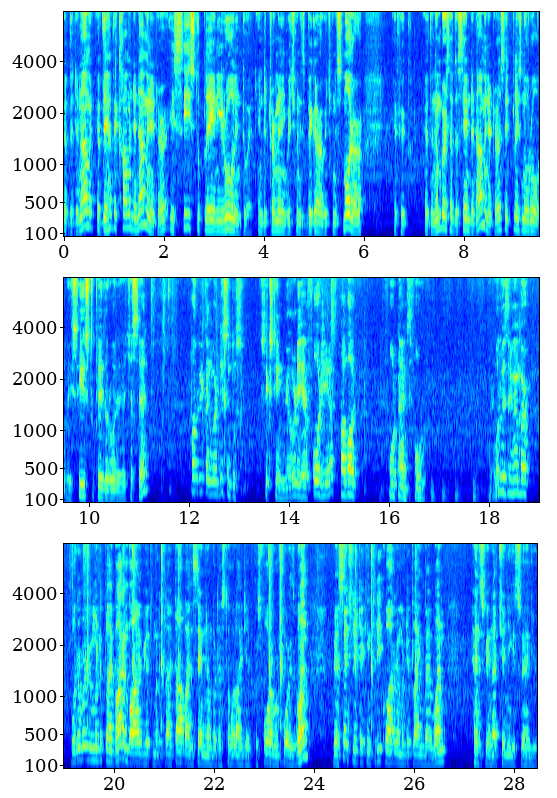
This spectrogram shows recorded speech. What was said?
if the denominator, if they have the common denominator, it ceases to play any role into it in determining which one is bigger or which one is smaller. If you if the numbers have the same denominators, it plays no role. It ceases to play the role as I just said. How do we convert this into 16? We already have 4 here. How about 4 times 4? But always remember, whatever we multiply bottom by, we have to multiply top by the same number. That's the whole idea because 4 over 4 is 1. We are essentially taking 3 quarter and multiplying by 1. Hence, we are not changing its value.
